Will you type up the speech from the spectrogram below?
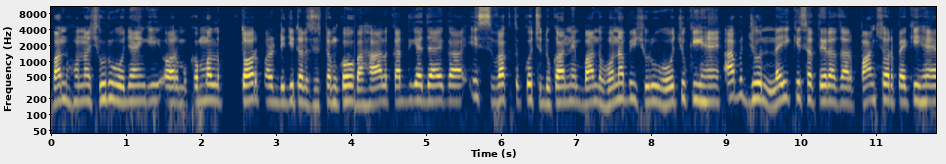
بند ہونا شروع ہو جائیں گی اور مکمل طور پر ڈیجیٹل سسٹم کو بحال کر دیا جائے گا۔ اس وقت کچھ دکانیں بند ہونا بھی شروع ہو چکی ہیں۔ اب جو نئی قسط تیرہ ہزار پانچ سو روپے کی ہے،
